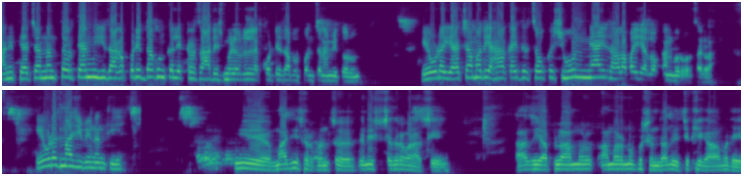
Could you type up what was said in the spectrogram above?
आणि त्याच्यानंतर त्यांनी ही जागा पडीत दाखवून कलेक्टरचा आदेश मिळवलेला खोटे जाबा पंचनामे करून. एवढं याच्यामध्ये हा काहीतरी चौकशी होऊन न्याय झाला पाहिजे लोकांबरोबर सगळा. एवढंच माझी विनंती आहे. मी माजी सरपंच गणेश चंद्रवनाचे आज आपलं अमर अमरण उपोषण झालंय आहे चिखली गावामध्ये.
